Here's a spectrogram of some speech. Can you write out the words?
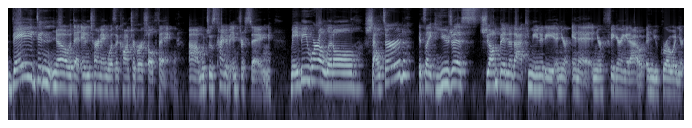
They didn't know that interning was a controversial thing, um, which was kind of interesting maybe we're a little sheltered. It's like you just jump into that community and you're in it and you're figuring it out and you grow and you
